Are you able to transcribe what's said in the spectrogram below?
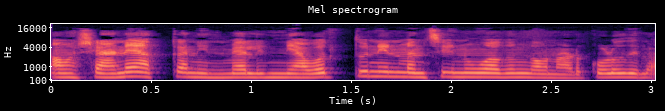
ಅವ ಶಾಣೆ ಅಕ್ಕ ನಿನ್ನ ಮೇಲೆ ಇನ್ಯಾವತ್ತೂ ನಿನ್ನ ಮನ್ಸಿಗೆ ನೋವಾಗಂಗೆ ಅವ್ನು ನಡ್ಕೊಳ್ಳೋದಿಲ್ಲ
